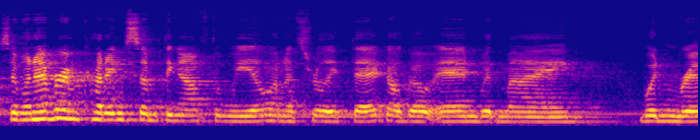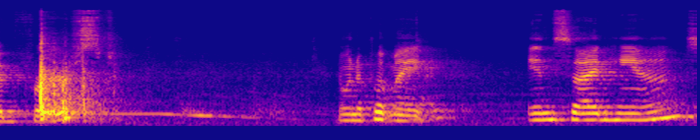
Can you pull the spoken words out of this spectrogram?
So whenever I'm cutting something off the wheel and it's really thick, I'll go in with my wooden rib first. I'm gonna put my inside hand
